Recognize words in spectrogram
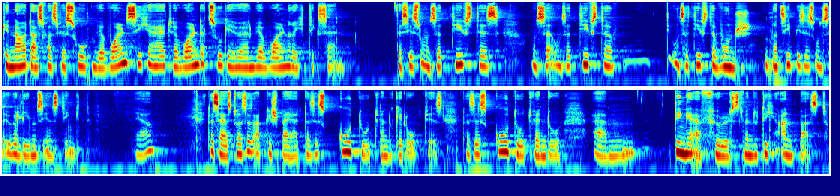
genau das, was wir suchen. Wir wollen Sicherheit, wir wollen dazugehören, wir wollen richtig sein. Das ist unser tiefstes, unser, unser tiefster, unser tiefster Wunsch. Im Prinzip ist es unser Überlebensinstinkt. Ja? Das heißt, du hast es abgespeichert, dass es gut tut, wenn du gelobt wirst, dass es gut tut, wenn du ähm, Dinge erfüllst, wenn du dich anpasst.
